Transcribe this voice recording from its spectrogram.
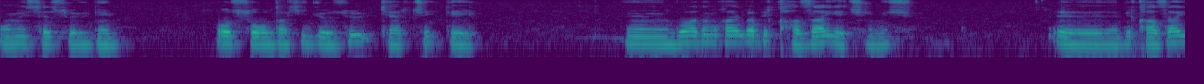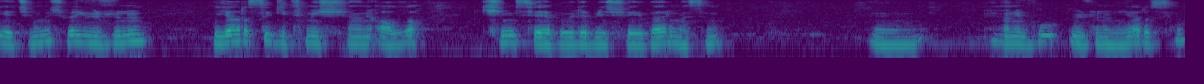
Onu size söyleyeyim. O soldaki gözü gerçek değil. Ee, bu adam galiba bir kaza geçirmiş e, bir kaza geçirmiş ve yüzünün yarısı gitmiş. Yani Allah kimseye böyle bir şey vermesin. E, yani bu yüzünün yarısı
